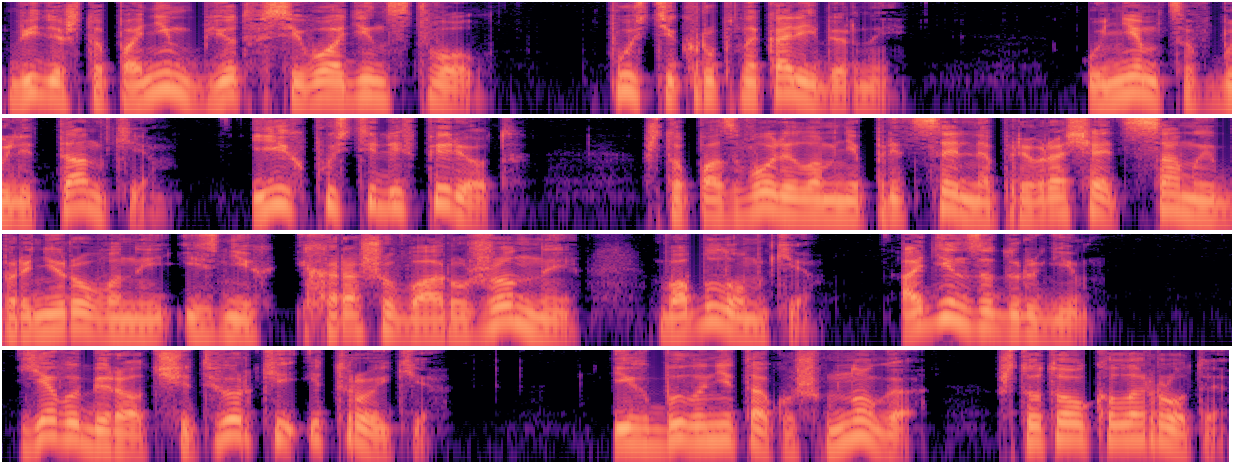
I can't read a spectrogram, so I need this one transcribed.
видя, что по ним бьет всего один ствол, пусть и крупнокалиберный. У немцев были танки, и их пустили вперед, что позволило мне прицельно превращать самые бронированные из них и хорошо вооруженные в обломки, один за другим. Я выбирал четверки и тройки. Их было не так уж много, что-то около роты.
